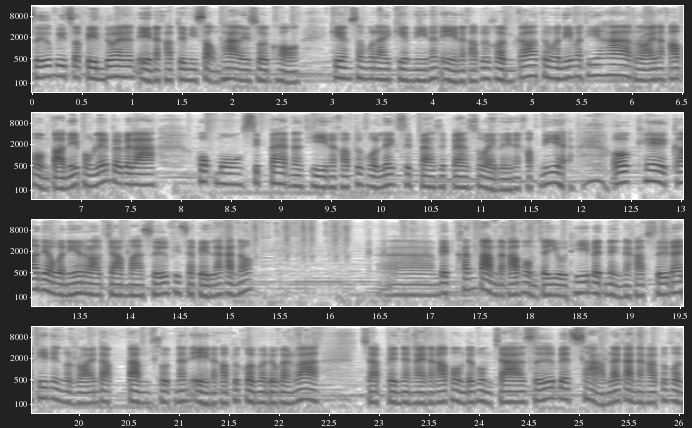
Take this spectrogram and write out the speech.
ซื้อ free spin ด้วยนั่นเองนะครับจะมี 2 ภาคในส่วนของเกมซามูไรเกมนี้นั่นเองนะครับทุกคนก็ทุนวันนี้มาที่ 500 นะครับผมตอนนี้ผมเล่นไปเวลา6โมง18 นาทีนะครับทุกคนเลข 18 18 สวยเลยนะครับเนี่ยโอเค ก็เดี๋ยววันนี้เราจะมาซื้อ free spin แล้วกันเนาะ bet ขั้นต่ำนะครับ ผมจะอยู่ที่ bet หนึ่งนะครับ ซื้อได้ที่ 100 ดับต่ำสุดนั่นเองนะครับ ทุกคนมาดูกันว่าจะเป็นยังไงนะครับ ผมเดี๋ยวผมจะซื้อ bet 3แล้วกันนะครับ ทุกคน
